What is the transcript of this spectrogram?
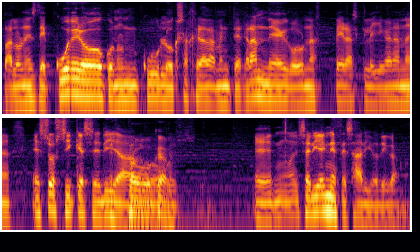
palones de cuero, con un culo exageradamente grande, con unas peras que le llegaran a. Eso sí que sería. Es provocar. algo, pues, eh, sería innecesario, digamos.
